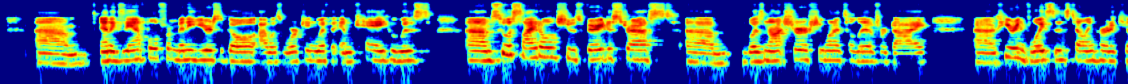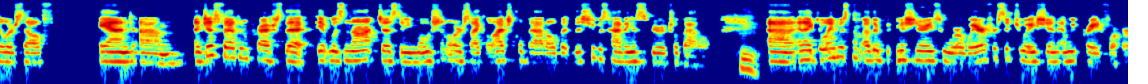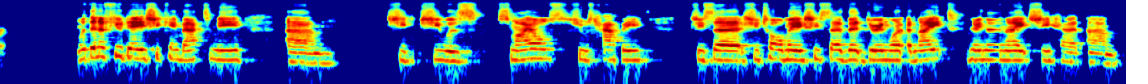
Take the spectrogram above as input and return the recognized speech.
um, an example from many years ago i was working with an mk who was um, suicidal. She was very distressed, um, was not sure if she wanted to live or die, uh, hearing voices telling her to kill herself. And um, I just felt impressed that it was not just an emotional or psychological battle, but that she was having a spiritual battle. Hmm. Uh, and I joined with some other missionaries who were aware of her situation, and we prayed for her. Within a few days, she came back to me. Um, she she was smiles. She was happy. She said she told me she said that during one, a night during the night she had um,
